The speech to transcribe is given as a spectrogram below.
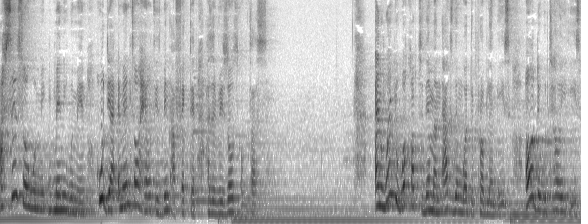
I've seen so many women who their mental health is being affected as a result of this. And when you walk up to them and ask them what the problem is, all they will tell you is,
